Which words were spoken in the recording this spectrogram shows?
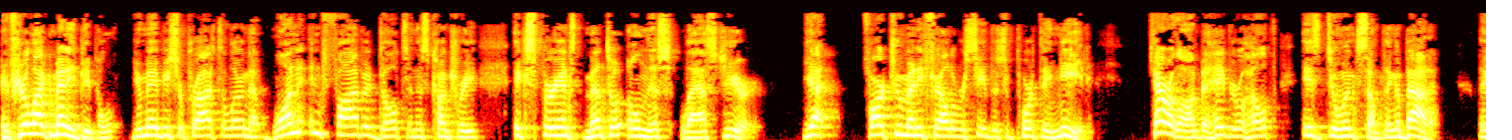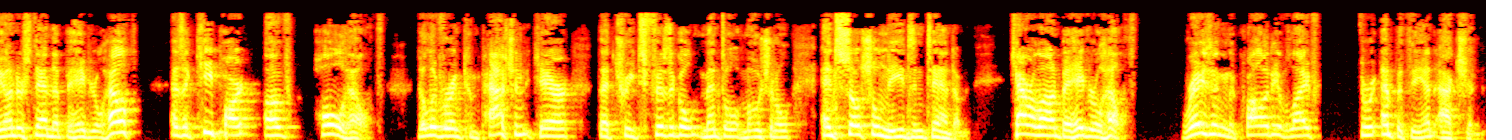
If you're like many people, you may be surprised to learn that one in five adults in this country experienced mental illness last year. Yet, Far too many fail to receive the support they need. Carelon Behavioral Health is doing something about it. They understand that behavioral health is a key part of whole health, delivering compassionate care that treats physical, mental, emotional, and social needs in tandem. Carelon Behavioral Health, raising the quality of life through empathy and action.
